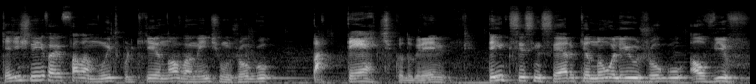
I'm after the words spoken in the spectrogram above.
que a gente nem vai falar muito, porque é novamente um jogo patético do Grêmio. Tenho que ser sincero que eu não olhei o jogo ao vivo,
